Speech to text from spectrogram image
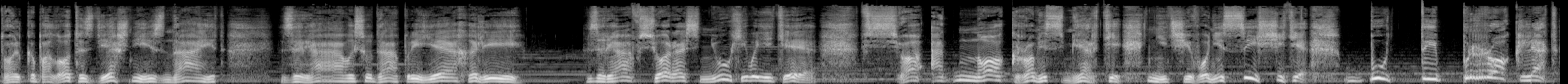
Только болото здешнее знает. Зря вы сюда приехали Зря все раснюхиваете Все одно, кроме смерти. Ничего не сыщете. Будь ты проклят,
